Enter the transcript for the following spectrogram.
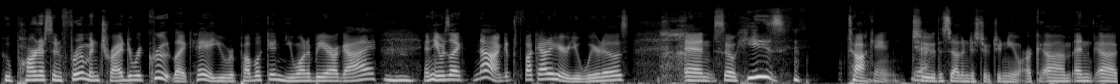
who Parnas and Fruman tried to recruit. Like, hey, you Republican, you want to be our guy? And he was like, Nah, get the fuck out of here, you weirdos. and so he's talking to Yeah. the Southern District of New York. Um, and uh,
